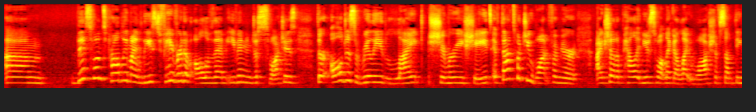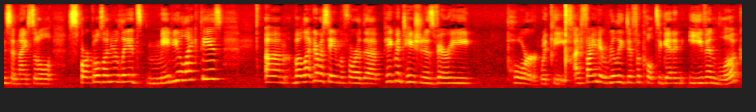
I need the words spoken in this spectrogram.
Um, this one's probably my least favorite of all of them, even in just swatches. They're all just really light, shimmery shades. If that's what you want from your eyeshadow palette and you just want like a light wash of something, some nice little sparkles on your lids, maybe you'll like these. Um, but like I was saying before, the pigmentation is very poor with these. I find it really difficult to get an even look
